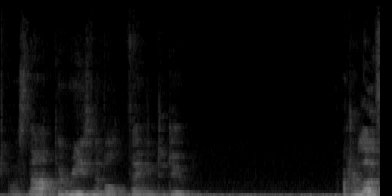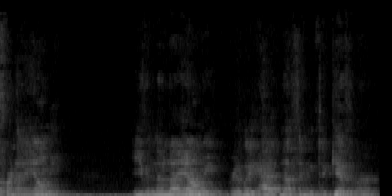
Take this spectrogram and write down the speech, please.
It was not the reasonable thing to do. But her love for Naomi, even though Naomi really had nothing to give her,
